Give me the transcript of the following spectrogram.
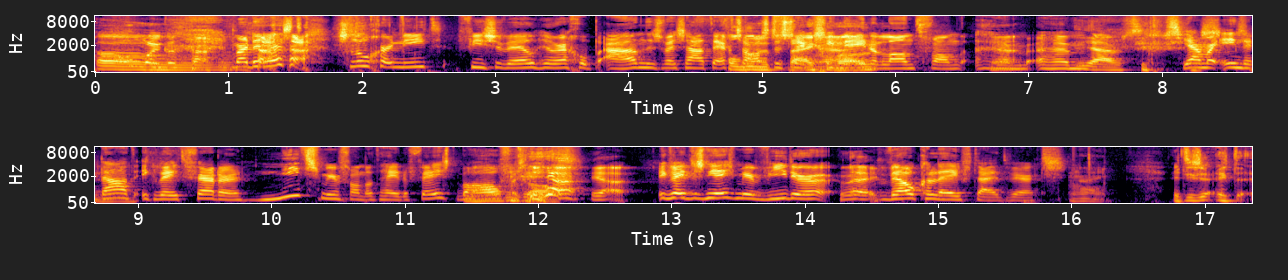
Oh, oh my god. Maar de rest sloeg er niet visueel heel erg op aan. Dus wij zaten echt Vonden zoals de gewoon. Nederland van... ehm, ehm, ja. Ja, precies. maar inderdaad, ik weet verder niets meer van dat hele feest. Behalve, Behalve dat. Ja, ja. ik weet dus niet eens meer wie er Nee. welke leeftijd werd. Nee. Het is, het, het,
